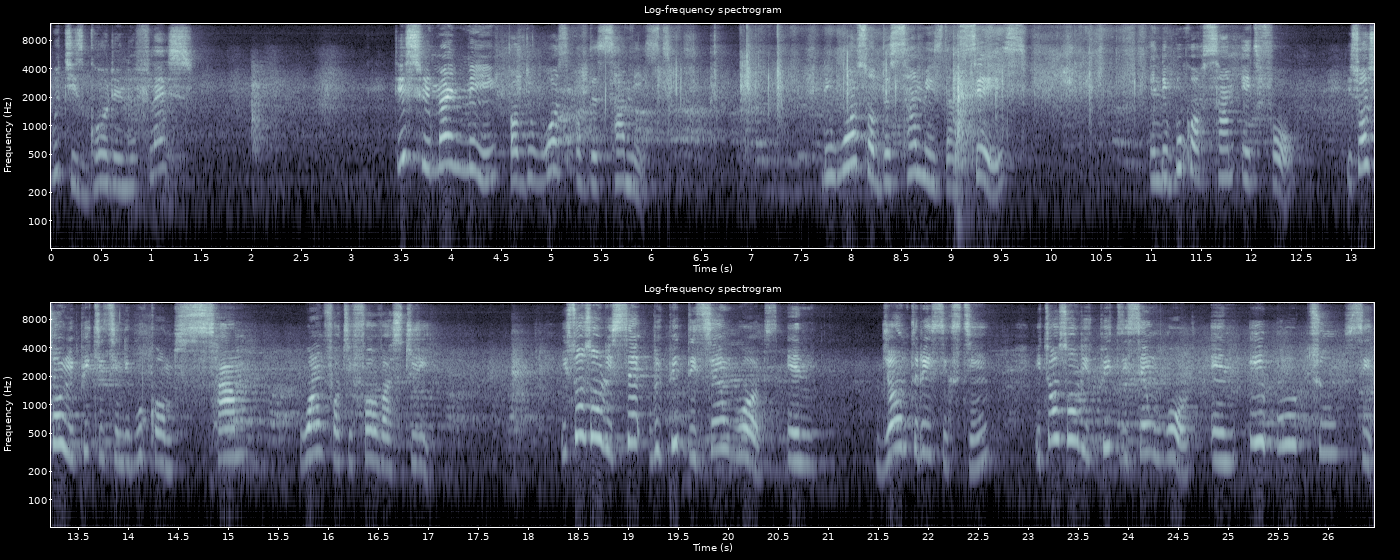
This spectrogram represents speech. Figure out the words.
which is God in the flesh. This reminds me of the words of the psalmist. The words of the psalmist that says in the book of Psalm 8:4. It's also repeated in the book of Psalm 144, verse 3. It's also repeat the same words in John 3:16. It also repeats the same word in Hebrew 2:6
